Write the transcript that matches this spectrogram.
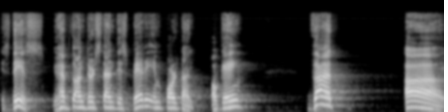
is this. You have to understand this very important, okay? That uh,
